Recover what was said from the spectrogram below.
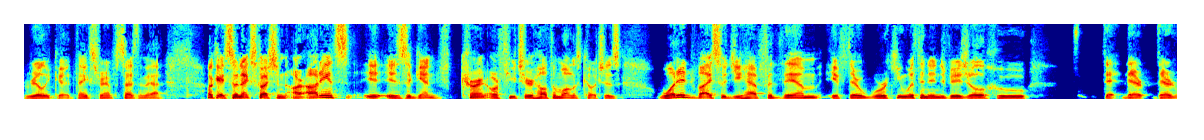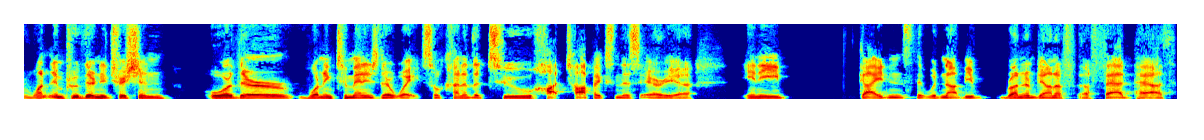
Really good. Thanks for emphasizing that. Okay, so next question. Our audience is again current or future health and wellness coaches. What advice would you have for them if they're working with an individual who they're they're wanting to improve their nutrition or they're wanting to manage their weight. So, kind of the two hot topics in this area. Any guidance that would not be running them down a, a fad path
